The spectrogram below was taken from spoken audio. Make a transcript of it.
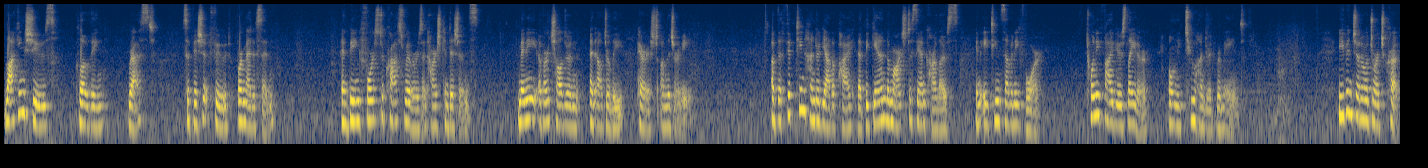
Lacking shoes, clothing, rest, sufficient food or medicine, and being forced to cross rivers in harsh conditions, many of our children and elderly perished on the journey. Of the 1,500 Yavapai that began the march to San Carlos in 1874, 25 years later, only 200 remained. Even General George Crook,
